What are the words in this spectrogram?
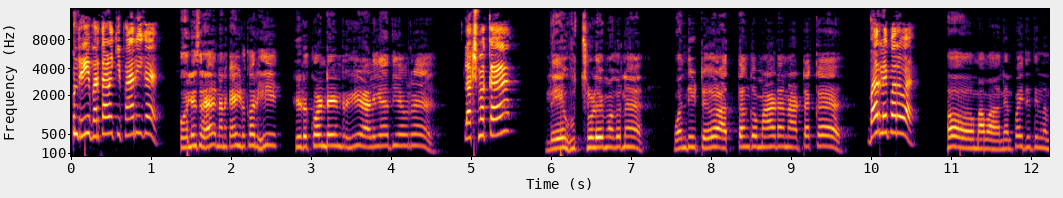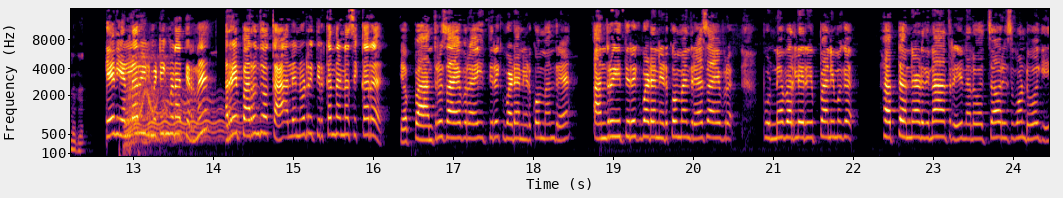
ಹುಡ್ರಿ ಬರ್ತಾಳಕಿ ಪಾರಿಗೆ. ಪೊಲೀಸ್ರ ನನ್ನ ಕೈ ಹಿಡ್ಕೋರಿ. ಹಿಡ್ಕೊಂಡೇನ್ರಿ ಅಳಿಯಾದಿಯವ್ರ ಲಕ್ಷ್ಮಕ್ಕ? ಲೇ ಹುಚ್ಚುಳೆ ಮಗನ ಒಂದಿಟ್ಟು ಅತ್ತಂಗ ಮಾಡ ನಾಟಕ. ಬರ್ಲಿ ಬರವ. ಹೋ ಮಾಮ ನೆನಪಾಯ್ತಿದ್ದಿಲ್ಲ ನನಗೆ. ಏನ್ ಎಲ್ಲಾರು ಯಪ್ಪ ಅಂದ್ರೆ ಸಾಹೇಬ್ರ ಈ ತಿರುಗ್ ಬಡ ಹಿಡ್ಕೊಂಡ್ ಬಂದ್ರೆ? ಅಂದ್ರೆ ಈ ತಿರುಗ್ ಬಡ ಹಿಡ್ಕೊಂಡ್ ಬಂದ್ರೆ ಸಾಹೇಬ್ರ? ಪುಣ್ಯ ಬರ್ಲಿರಿಪ್ಪ ನಿಮಗೆ. ಹತ್ತು ಹನ್ನೆರಡು ದಿನ ಆತ್ರಿ ನಲವತ್ತು ಸಾವಿರ ಇಸ್ಕೊಂಡು ಹೋಗಿ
